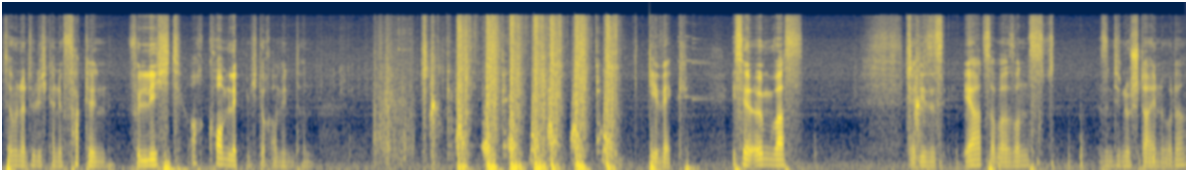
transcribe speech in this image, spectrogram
Jetzt haben wir natürlich keine Fackeln für Licht. Ach komm, leck mich doch am Hintern. Geh weg. Ist ja irgendwas... Ja, dieses Erz, aber sonst sind hier nur Steine, oder?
